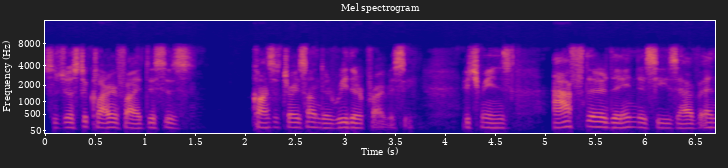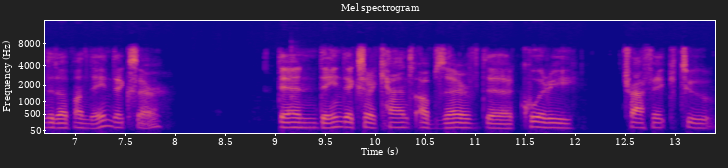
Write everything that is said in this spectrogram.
So just to clarify, this is concentrates on the reader privacy, which means after the indices have ended up on the indexer, then the indexer can't observe the query traffic to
